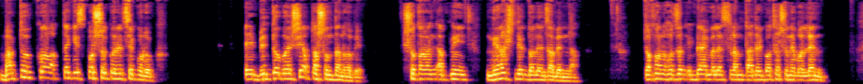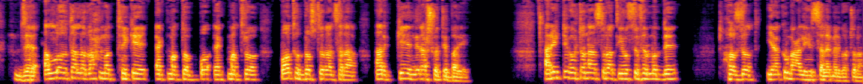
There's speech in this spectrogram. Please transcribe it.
বার্ধক্য আপনাকে স্পর্শ করেছে করুক এই বৃদ্ধ বয়সে আপনার সন্তান হবে। সুতরাং আপনি নিরাশদের দলে যাবেন না। তখন হজরত ইব্রাহিম আলাইসালাম তাদের কথা শুনে বললেন যে, আল্লাহ তাল্লাহ রহমত থেকে একমাত্র একমাত্র পথভ্রষ্টরা ছাড়া আর কে নিরাশ হতে পারে? আরেকটি ঘটনা সুরাত ইউসুফের মধ্যে হজরত ইয়াকুব আলী ইসলামের ঘটনা।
